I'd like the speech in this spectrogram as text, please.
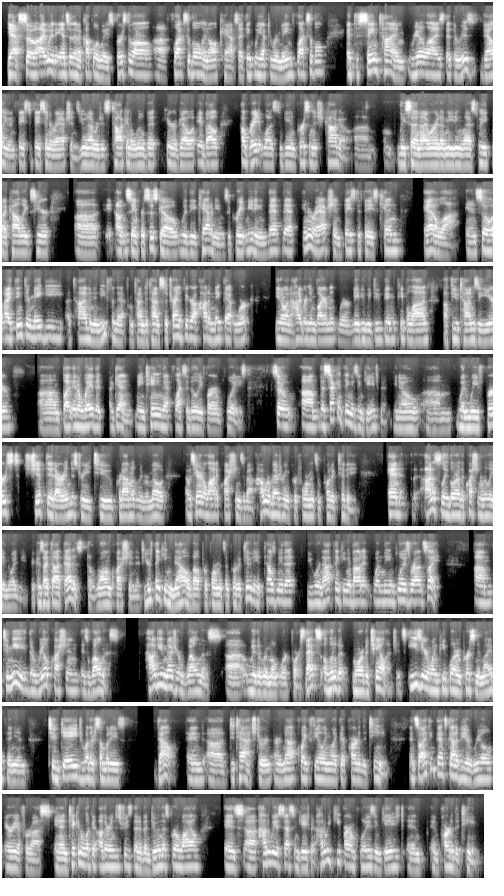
Yeah, so I would answer that in a couple of ways. First of all, uh, flexible in all caps. I think we have to remain flexible at the same time realize that there is value in face-to-face interactions. You and i were just talking a little bit here ago about how great it was to be in person in chicago. Um, lisa and i were at a meeting last week my colleagues here uh, out in san francisco with the academy. It was a great meeting and that that interaction face-to-face can add a lot. And so i think there may be a time and a need for that from time to time. So trying to figure out how to make that work you know, in a hybrid environment where maybe we do bring people on a few times a year, um, but in a way that, again, maintaining that flexibility for our employees. So um, the second thing is engagement. You know, um, when we first shifted our industry to predominantly remote, I was hearing a lot of questions about how we're measuring performance and productivity. And honestly, Laura, the question really annoyed me because I thought that is the wrong question. If you're thinking now about performance and productivity, it tells me that you were not thinking about it when the employees were on site. Um, to me, the real question is wellness. How do you measure wellness uh, with a remote workforce? That's a little bit more of a challenge. It's easier when people are in person, in my opinion, to gauge whether somebody's down and uh, detached or, or not quite feeling like they're part of the team. And so I think that's got to be a real area for us. And taking a look at other industries that have been doing this for a while, is uh, how do we assess engagement? How do we keep our employees engaged and, and part of the team?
